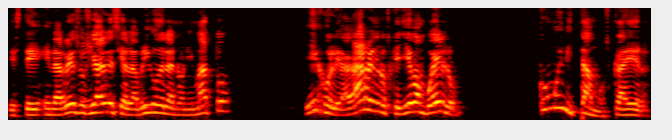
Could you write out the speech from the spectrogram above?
Este, en las redes sociales y al abrigo del anonimato, híjole, agarren los que llevan vuelo. ¿Cómo evitamos caer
